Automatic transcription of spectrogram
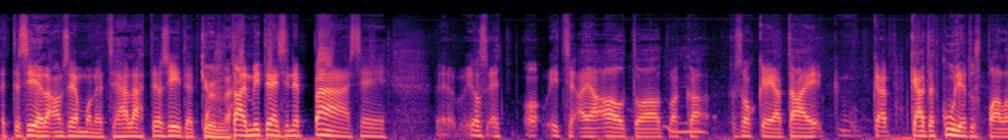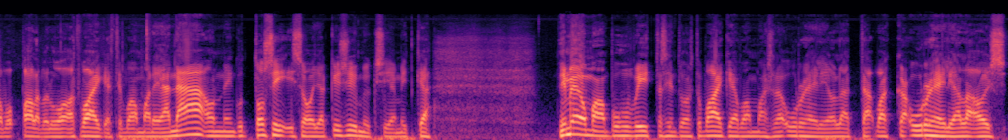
että siellä on semmoinen, että sehän lähtee jo siitä, että, Kyllä. tai miten sinne pääsee, jos et itse aja autoa, olet vaikka mm. Sokea tai käytät kuljetuspalvelua, olet vaikeasti vammainen. Ja nämä on niin kuin tosi isoja kysymyksiä, mitkä nimenomaan puhun, viittasin tuosta vaikeavammaisilla urheilijoilla, että vaikka urheilijalla olisi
